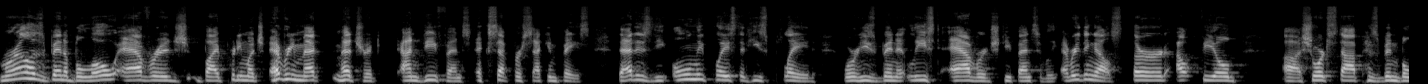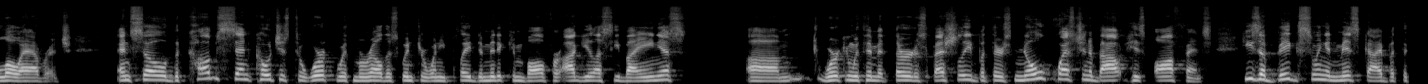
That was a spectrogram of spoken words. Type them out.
Morel has been a below average by pretty much every met- metric on defense except for second base. That is the only place that he's played where he's been at least average defensively. Everything else, third, outfield, uh, shortstop, has been below average. And so the Cubs sent coaches to work with Morel this winter when he played Dominican ball for Aguilas Cibaeñas. Um, working with him at third, especially. But there's no question about his offense. He's a big swing and miss guy, but the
